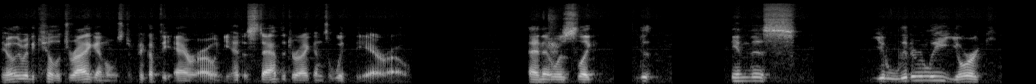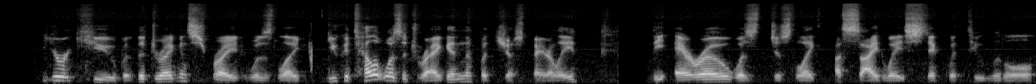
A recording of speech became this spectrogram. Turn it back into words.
The only way to kill the dragon was to pick up the arrow and you had to stab the dragons with the arrow. And it was like in this you literally you're a cube the dragon sprite was like you could tell it was a dragon but just barely the arrow was just like a sideways stick with two little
